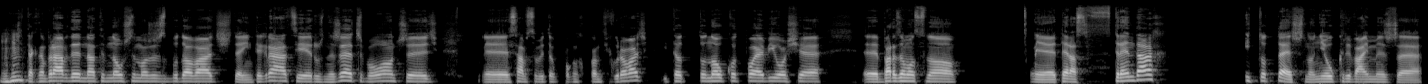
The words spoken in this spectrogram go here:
Mhm. Tak naprawdę na tym Notion możesz zbudować te integracje, różne rzeczy, połączyć, sam sobie to konfigurować i to, to no-code pojawiło się bardzo mocno teraz w trendach, i to też, no nie ukrywajmy, że,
